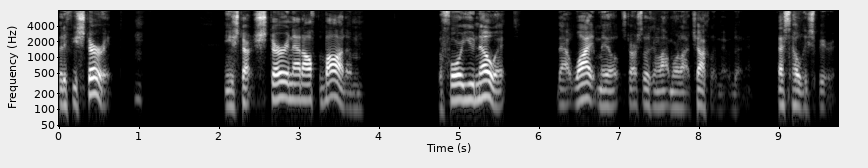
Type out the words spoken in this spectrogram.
But if you stir it, and you start stirring that off the bottom, before you know it, that white milk starts looking a lot more like chocolate milk, doesn't it? That's the Holy Spirit.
